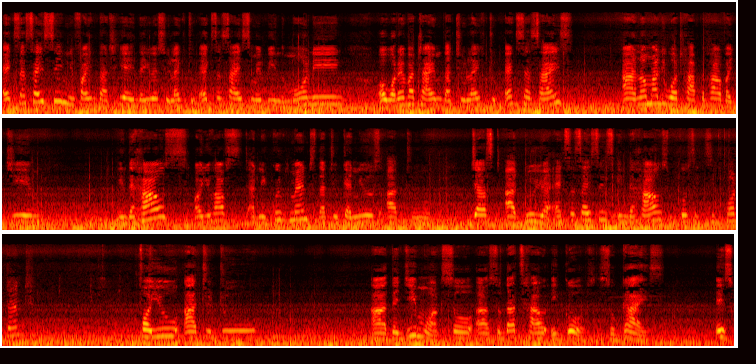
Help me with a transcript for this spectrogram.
exercising you find that here in the US you like to exercise maybe in the morning or whatever time that you like to exercise. Uh, normally what happens have a gym in the house or you have an equipment that you can use uh, to just uh, do your exercises in the house because it's important for you uh, to do uh, the gym work. So uh, so that's how it goes. So guys it's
